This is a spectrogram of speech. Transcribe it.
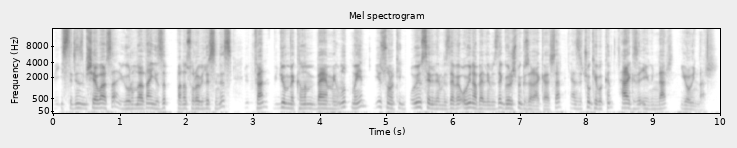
ve istediğiniz bir şey varsa yorumlardan yazıp bana sorabilirsiniz. Lütfen videomu ve kanalımı beğenmeyi unutmayın. Bir sonraki oyun serilerimizde ve oyun haberlerimizde görüşmek üzere arkadaşlar. Kendinize çok iyi bakın. Herkese iyi günler, iyi oyunlar.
